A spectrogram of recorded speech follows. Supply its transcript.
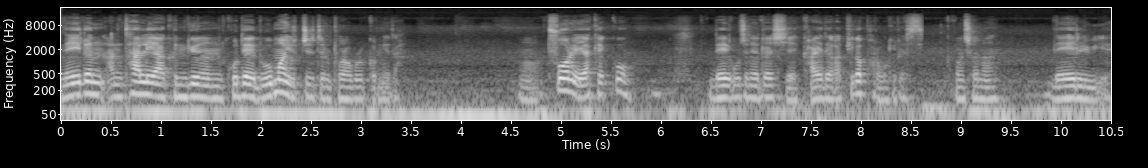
내일은 안탈리아 근교는 고대 로마 유적지들을 돌아볼 겁니다. 어, 투어를 예약했고 내일 오전 8시에 가이드가 픽업하러 오기로 했어요. 그럼 저는 내일 위해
